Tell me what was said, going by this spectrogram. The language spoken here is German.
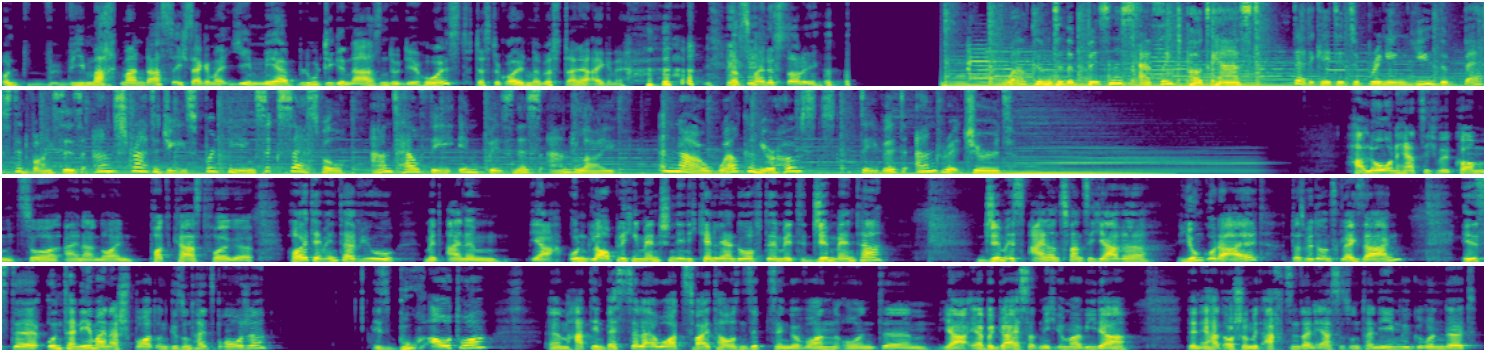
Und wie macht man das? Ich sage mal, je mehr blutige Nasen du dir holst, desto goldener wird deine eigene. das ist meine Story. Welcome to the Business Athlete Podcast, dedicated to bringing you the best advices and strategies for being successful and healthy in business and life. And now, welcome your hosts, David and Richard. Hallo und herzlich willkommen zu einer neuen Podcast-Folge. Heute im Interview mit einem, ja, unglaublichen Menschen, den ich kennenlernen durfte, mit Jim Menta. Jim ist 21 Jahre jung oder alt, das wird er uns gleich sagen, ist äh, Unternehmer in der Sport- und Gesundheitsbranche, ist Buchautor, ähm, hat den Bestseller Award 2017 gewonnen und ähm, ja, er begeistert mich immer wieder denn er hat auch schon mit 18 sein erstes Unternehmen gegründet,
